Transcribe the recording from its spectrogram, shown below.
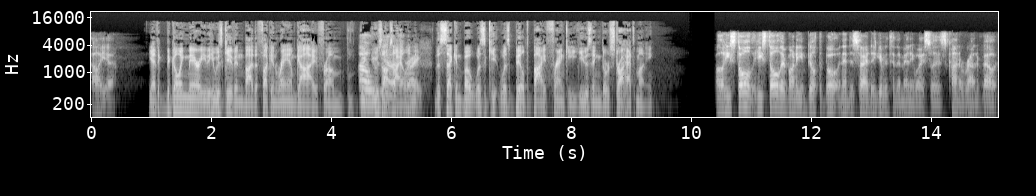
Oh yeah, Yeah, the, the Going Merry that he was given by the fucking Ram guy from Oh, yeah, Usopp's that's Island. right. The second boat was was built by Franky using the Straw Hat's money. Although he stole he stole their money and built the boat, and then decided to give it to them anyway. So it's kind of roundabout.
